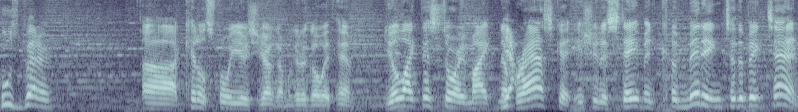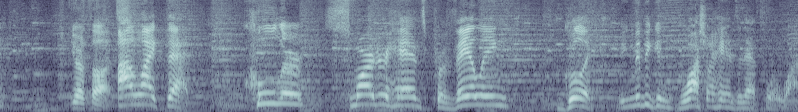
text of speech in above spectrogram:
Who's better? Uh, Kittle's four years younger. I'm going to go with him. You'll like this story, Mike. Nebraska issued a statement committing to the Big Ten. Your thoughts? I like that. Cooler, smarter heads prevailing. Good. We- Maybe we can wash our hands of that for a while.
